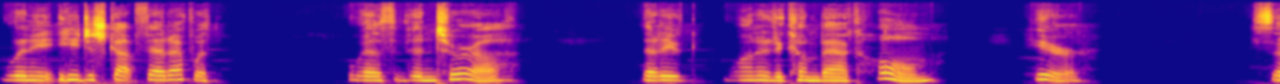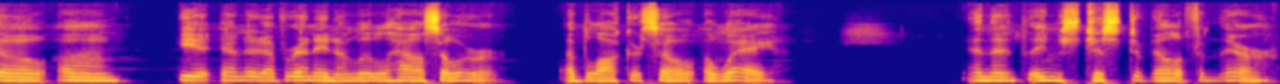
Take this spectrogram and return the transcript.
when he, he just got fed up with with Ventura that he wanted to come back home here. So um he ended up renting a little house over a block or so away. And then things just developed from there.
